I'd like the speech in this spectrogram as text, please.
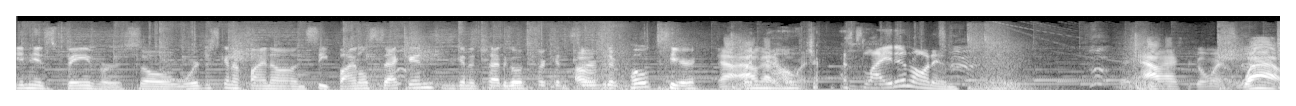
in his favor. So we're just gonna find out and see. Final seconds, he's gonna try to go for conservative pokes here. Nah, but Al now go try to slide in on him. Al has to go in. Wow.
